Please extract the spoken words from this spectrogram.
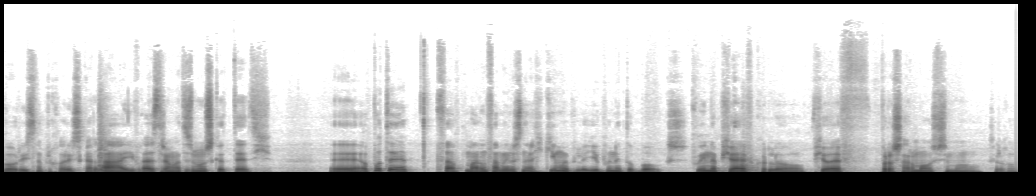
μπορείς να προχωρήσεις καλά ή βγάζεις τραυματισμούς ή κάτι τέτοιο. Ε, οπότε θα, μάλλον θα μείνω στην αρχική μου επιλογή που είναι το box. Που είναι πιο εύκολο, πιο ευ προσαρμόσιμο, ξέρω εγώ.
